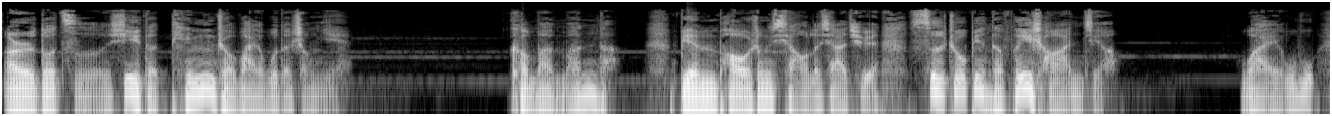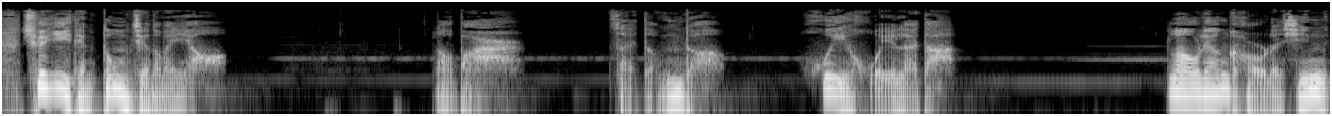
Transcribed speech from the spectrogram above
耳朵仔细的听着外屋的声音。可慢慢的。鞭炮声小了下去，四周变得非常安静，外屋却一点动静都没有。老伴儿，再等等，会回来的。老两口的心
